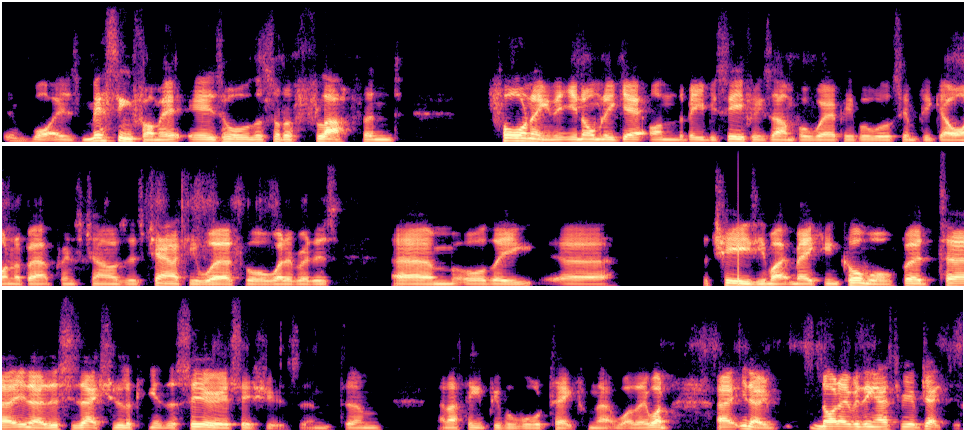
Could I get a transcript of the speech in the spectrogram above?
what is missing from it is all the sort of fluff and fawning that you normally get on the BBC, for example, where people will simply go on about Prince Charles's charity work or whatever it is, um, or the uh, the cheese you might make in Cornwall. But uh, you know, this is actually looking at the serious issues, and um, and I think people will take from that what they want. Uh, you know, not everything has to be objective.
